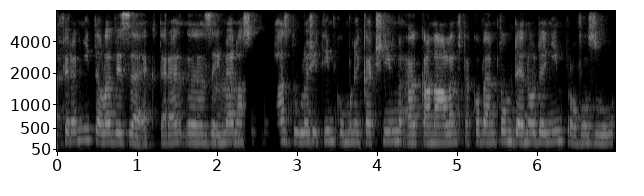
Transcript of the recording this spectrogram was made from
firemní televize, které zejména jsou pro nás důležitým komunikačním kanálem v takovém tom denodenním provozu,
